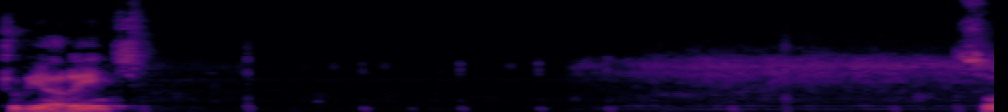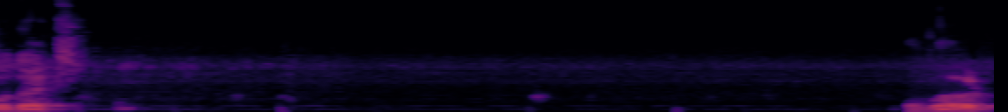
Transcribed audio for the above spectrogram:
to be arranged so that the word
